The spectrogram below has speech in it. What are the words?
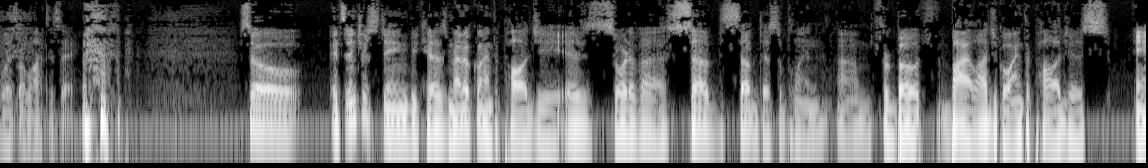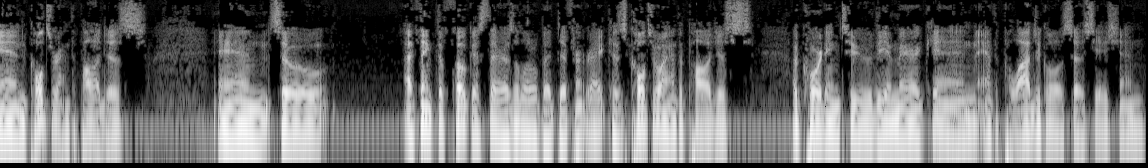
was a lot to say. so it's interesting because medical anthropology is sort of a sub subdiscipline um, for both biological anthropologists and culture anthropologists, and so I think the focus there is a little bit different, right? Because cultural anthropologists according to the American Anthropological Association,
